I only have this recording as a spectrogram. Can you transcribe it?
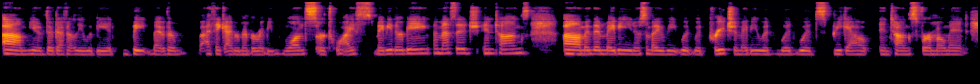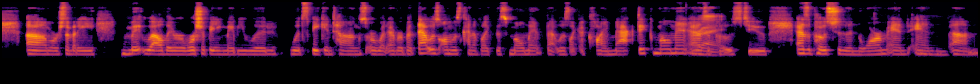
um you know there definitely would be a be there i think i remember maybe once or twice maybe there being a message in tongues um and then maybe you know somebody would be, would, would preach and maybe would would would speak out in tongues for a moment um or somebody while they were worshiping maybe would would speak in tongues or whatever but that was almost kind of like this moment that was like a climactic moment as right. opposed to as opposed to the norm and and mm-hmm. um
